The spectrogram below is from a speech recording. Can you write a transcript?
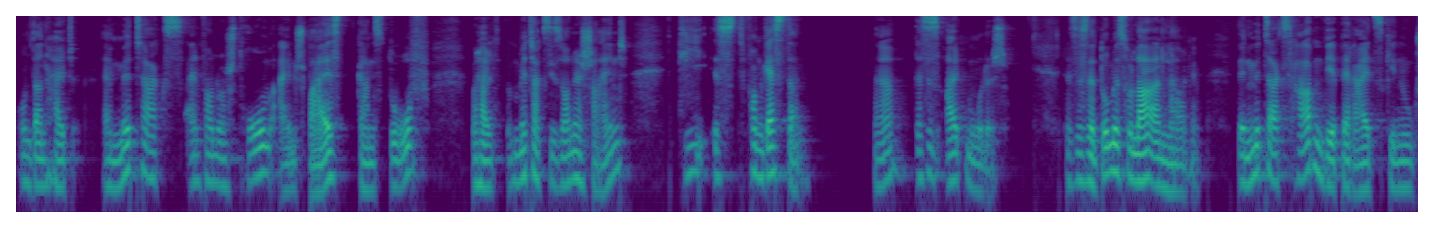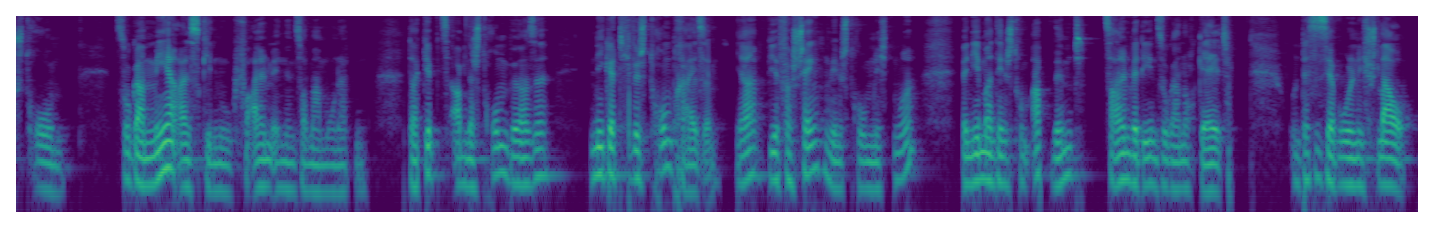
und dann halt äh, mittags einfach nur Strom einspeist, ganz doof, weil halt mittags die Sonne scheint, die ist von gestern. Ja, das ist altmodisch. Das ist eine dumme Solaranlage. Denn mittags haben wir bereits genug Strom. Sogar mehr als genug, vor allem in den Sommermonaten. Da gibt es an der Strombörse negative Strompreise. Ja, wir verschenken den Strom nicht nur. Wenn jemand den Strom abnimmt, zahlen wir denen sogar noch Geld. Und das ist ja wohl nicht schlau.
